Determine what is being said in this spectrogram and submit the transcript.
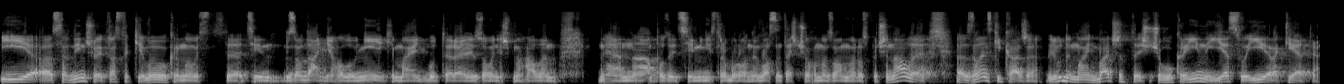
І е, серед іншого, якраз таки ви окремили ці завдання головні, які мають бути реалізовані Шмигалем на позиції міністра оборони. Власне, те, з чого ми з вами розпочинали. Зеленський каже: люди мають бачити, що в Україні є свої ракети.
